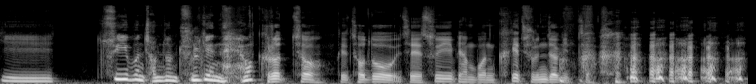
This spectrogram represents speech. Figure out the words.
이 수입은 점점 줄겠네요. 그렇죠. 저도 이제 수입이 한번 크게 줄은 적이 있죠.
